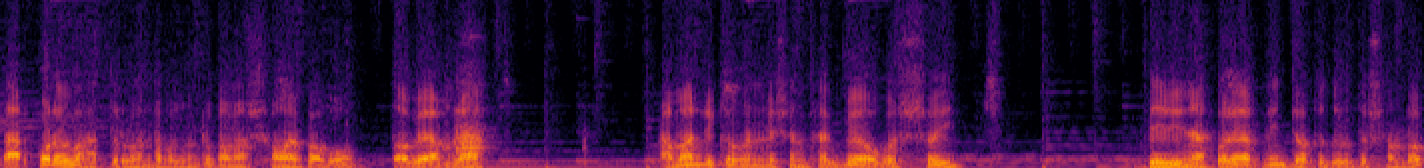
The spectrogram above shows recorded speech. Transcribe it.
তারপরেও বাহাত্তর ঘণ্টা পর্যন্ত আমরা সময় পাবো। তবে আমরা আমার রিকমেন্ডেশন থাকবে অবশ্যই দেরি না করে আপনি যত দ্রুত সম্ভব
